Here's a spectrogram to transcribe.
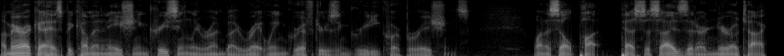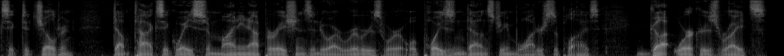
America has become a nation increasingly run by right wing grifters and greedy corporations. Want to sell pot- pesticides that are neurotoxic to children? Dump toxic waste from mining operations into our rivers where it will poison downstream water supplies? Gut workers' rights?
